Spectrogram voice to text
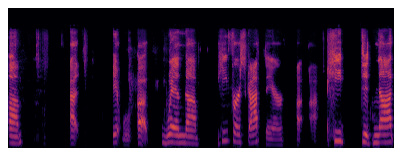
um, uh, it, when uh, he first got there, uh, uh, he did not,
